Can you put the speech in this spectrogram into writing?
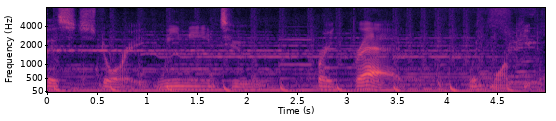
this story. We need to break bread with more people.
